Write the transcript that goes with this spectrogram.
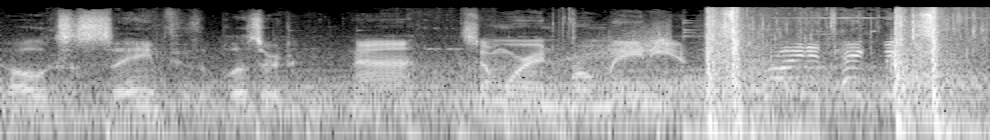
It all looks the same through the blizzard. Nah, somewhere in Romania. Trying to take me.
